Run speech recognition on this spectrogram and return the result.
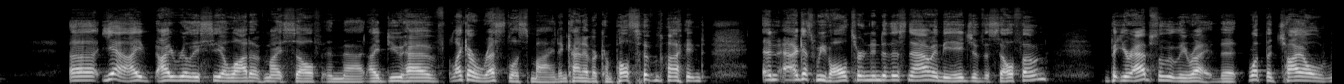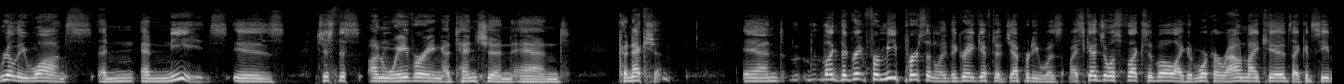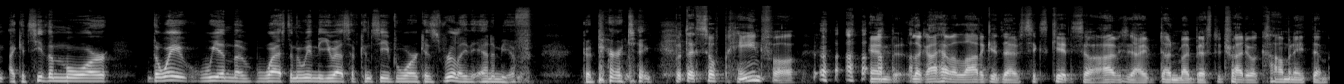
Uh, yeah, I, I really see a lot of myself in that. I do have like a restless mind and kind of a compulsive mind. And I guess we've all turned into this now in the age of the cell phone. But you're absolutely right that what the child really wants and, and needs is just this unwavering attention and connection. And like the great, for me personally, the great gift of Jeopardy was my schedule was flexible. I could work around my kids. I could see, I could see them more. The way we in the West and the way in the U.S. have conceived work is really the enemy of good parenting. But that's so painful. and look, I have a lot of kids. I have six kids. So obviously I've done my best to try to accommodate them.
